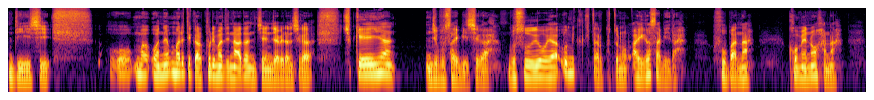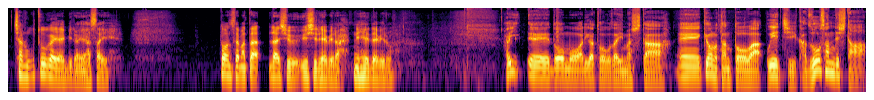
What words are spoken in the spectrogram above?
でしまあ、ね、生まれてからこれまでなだんチェンジャベラン氏が主刑や自分サイビー氏がぐすうようや海かけたることの愛がさびらふばな米の花茶のことがやびら野菜とんせまた来週ゆしりやびらにへでびるはい、えー、どうもありがとうございました、えー、今日の担当は植地和夫さんでした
